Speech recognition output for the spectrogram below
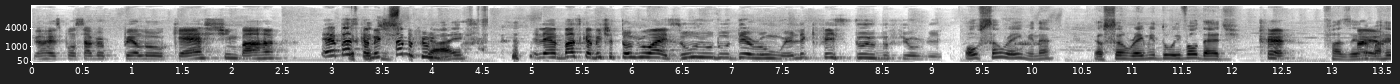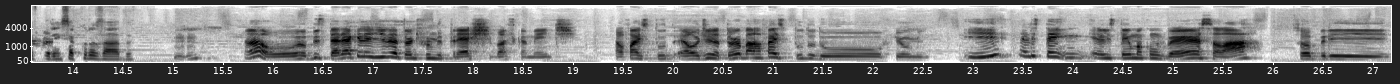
responsável pelo casting, barra... É basicamente, sabe o filme? Ele é basicamente o Tommy Wiseau do The Room, ele que fez tudo no filme. Ou o Sam Raimi, né? É o Sam Raimi do Evil Dead. É. Fazendo ah, é. uma referência cruzada. Uhum. Ah, o Mistério é aquele diretor de filme trash, basicamente. É o faz tudo, é o diretor barra faz tudo do filme. E eles têm, eles têm uma conversa lá sobre.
